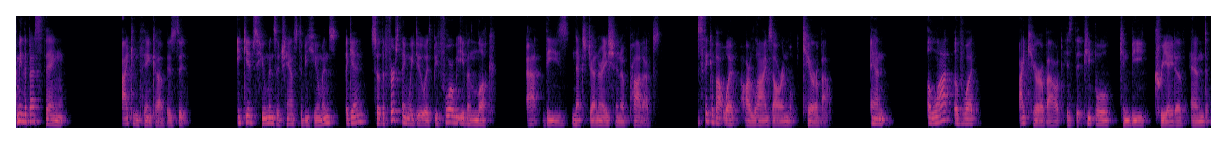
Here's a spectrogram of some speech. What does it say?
I mean, the best thing I can think of is that it gives humans a chance to be humans again. So the first thing we do is before we even look at these next generation of products, let's think about what our lives are and what we care about. And a lot of what I care about is that people can be creative and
